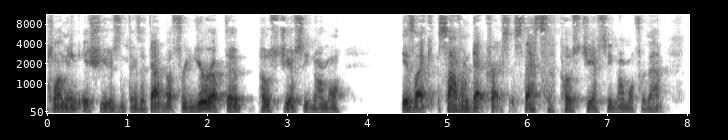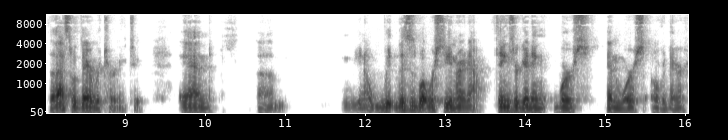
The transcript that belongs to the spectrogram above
plumbing issues and things like that. But for Europe, the post GFC normal is like sovereign debt crisis. That's the post GFC normal for them. So that's what they're returning to. And, um, you know, we, this is what we're seeing right now. Things are getting worse and worse over there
